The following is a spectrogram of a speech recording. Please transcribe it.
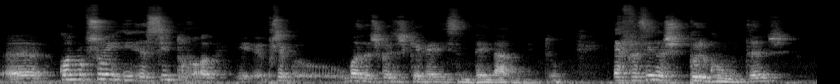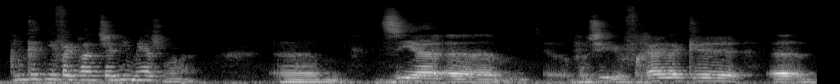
Uh, quando uma pessoa se Por exemplo, uma das coisas que a velhice me tem dado muito é fazer as perguntas que nunca tinha feito antes a mim mesmo. É? Dizia Virgílio Ferreira que uh,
